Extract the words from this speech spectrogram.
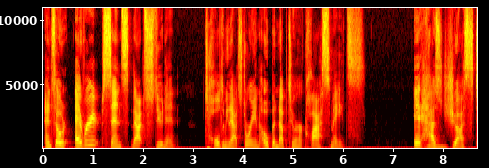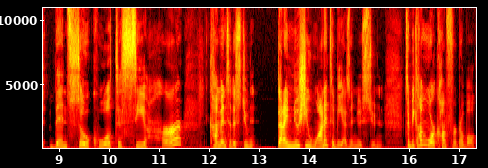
And so, ever since that student told me that story and opened up to her classmates, it has just been so cool to see her come into the student that I knew she wanted to be as a new student to become more comfortable,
